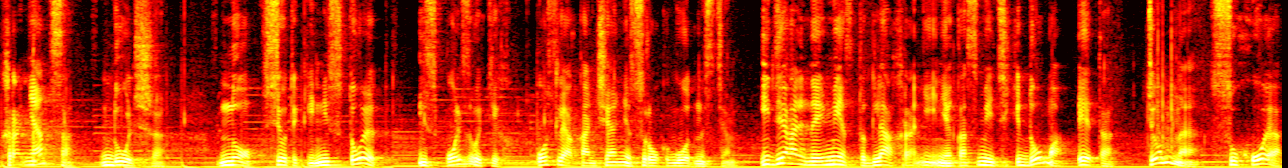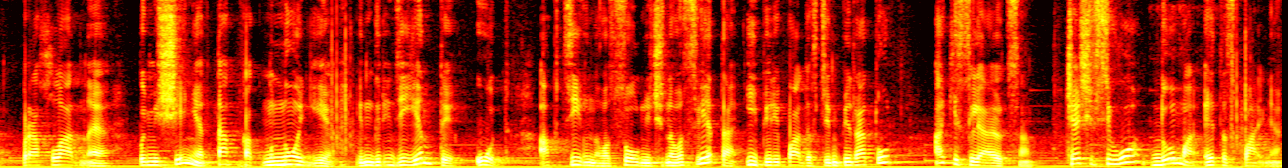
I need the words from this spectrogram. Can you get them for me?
хранятся дольше, но все-таки не стоит использовать их после окончания срока годности. Идеальное место для хранения косметики дома – это темное, сухое, прохладное помещение, так как многие ингредиенты от активного солнечного света и перепадов температур окисляются. Чаще всего дома это спальня.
